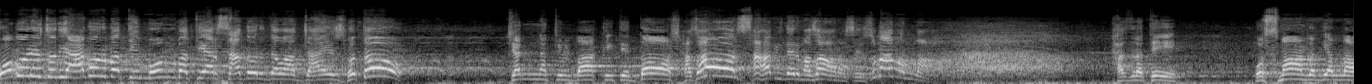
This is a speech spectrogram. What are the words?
কবরে যদি আগরবাতি, মোমবাতি আর চাদর দেওয়া জায়েজ হতো, জান্নাতুল বাকিতে দশ হাজার সাহাবিদের মাজার আছে। সুবহানাল্লাহ। হাজরাতে ওসমান রাজি আল্লাহ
